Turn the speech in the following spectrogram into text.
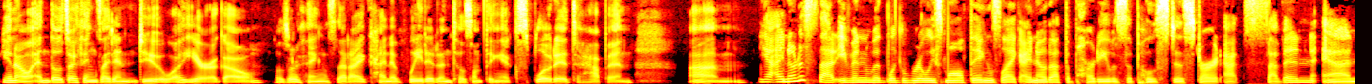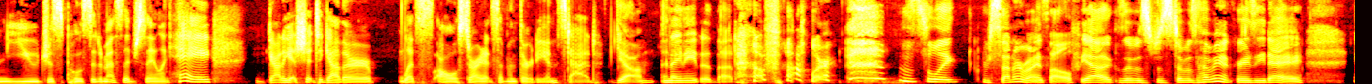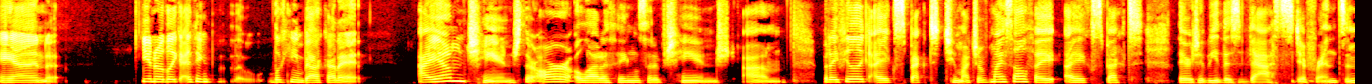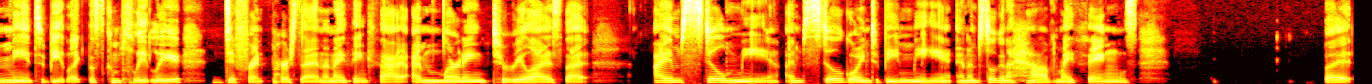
you know, and those are things I didn't do a year ago. Those are things that I kind of waited until something exploded to happen. Um, yeah, I noticed that even with like really small things, like I know that the party was supposed to start at seven, and you just posted a message saying like, "Hey, got to get shit together. Let's all start at seven thirty instead." Yeah, and I needed that half hour just to like center myself. Yeah, because it was just I was having a crazy day, and you know, like I think looking back on it, I am changed. There are a lot of things that have changed. Um, but I feel like I expect too much of myself. I, I expect there to be this vast difference in me to be like this completely different person. And I think that I'm learning to realize that I am still me. I'm still going to be me and I'm still going to have my things. But,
